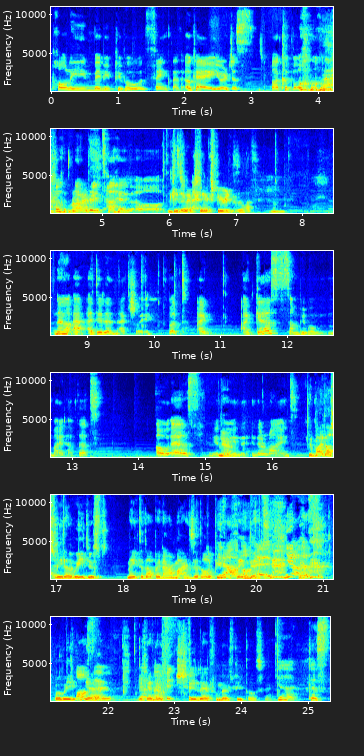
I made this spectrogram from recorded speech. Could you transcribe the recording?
poly, maybe people would think that okay, you're just fuckable Right. every time. Or Did you actually experience that? No, I, I didn't actually, but I I guess some people might have that OS, you know, Yeah. in, in their minds. It might also be that we just make that up in our minds that other people Yeah, think okay, that. yeah, that's but we, also yeah, we get no feedback from those people. So. Yeah, because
